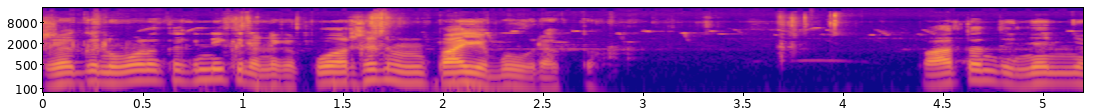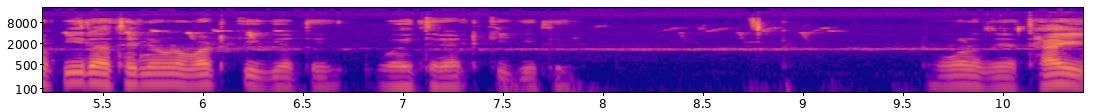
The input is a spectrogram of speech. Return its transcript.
ડ્રેગન વણ કંઈક નીકળે ને કે પોર છે ને હું પાયે બહુ રાખતો. પાતો ને ત્યાં ત્યાં પીરા થઈને હમણાં અટકી ગઈ હતી વહીથી અટકી ગઈ હતી. વણ જે થાય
